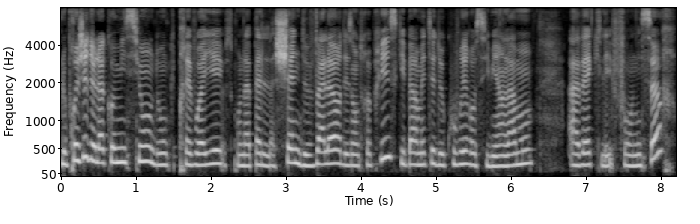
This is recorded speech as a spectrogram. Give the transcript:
Le projet de la commission donc prévoyait ce qu'on appelle la chaîne de valeur des entreprises qui permettait de couvrir aussi bien l'amont avec les fournisseurs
